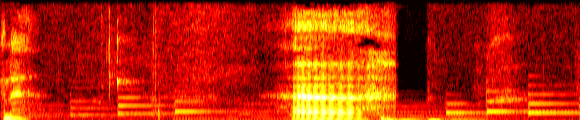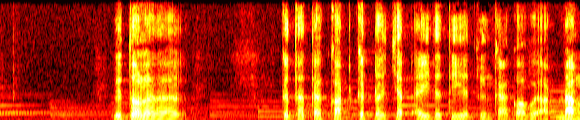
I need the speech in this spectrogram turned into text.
គណៈអឺវាទល់គិតថាតើគាត់គិតដោយចិត្តអីទៅទៀតជាងការក៏វាអត់ដឹង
